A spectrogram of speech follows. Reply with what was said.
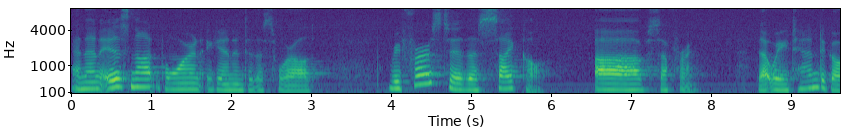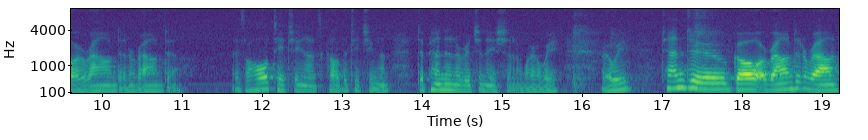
And then is not born again into this world refers to the cycle of suffering that we tend to go around and around in. There's a whole teaching on it's called the teaching on dependent origination, where we where we tend to go around and around.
